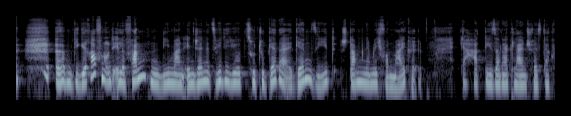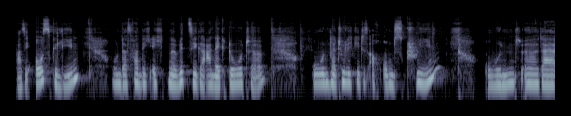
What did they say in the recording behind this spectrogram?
ähm, die Giraffen und Elefanten, die man in Janets Video zu Together Again sieht, stammen nämlich von Michael. Er hat die seiner kleinen Schwester quasi ausgeliehen und das fand ich echt eine witzige Anekdote. Und natürlich geht es auch um Scream. Und äh, da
